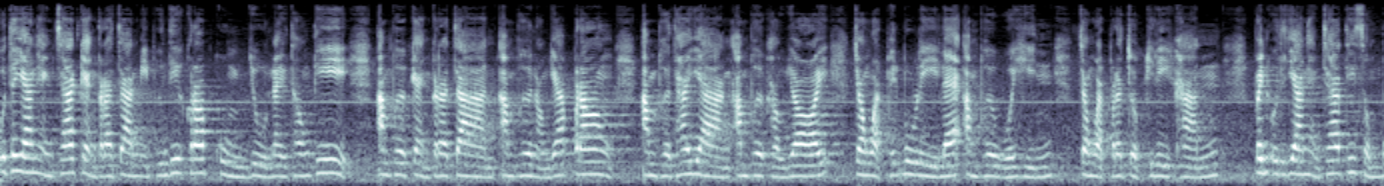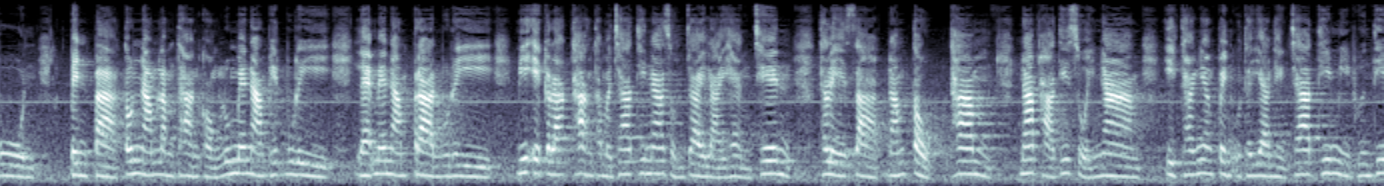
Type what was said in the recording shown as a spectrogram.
อุทยานแห่งชาติแก่งกระจานมีพื้นที่ครอบคลุมอยู่ในท้องที่อำเภอแก่งกระจานอำเภอหนองยาปร่องอำเภอท่ายางอำเภอเขาย้อย จังหวัดเพชรบุรี และอำเภอหัวหิน จังหวัดประจวบคีรีขันธ์เป็นอุทยานแห่งชาติที่สมบูรณ์ เป็นป่าต้นน้ำลำธารของลุ่มแม่น้ำเพชรบุรี และแม่น้ำปราณบุรี มีเอกลักษณ์ทางธรรมชาติที่น่าสนใจหลายแห่งเช่น ทะเลสาบน้ำตกถ้ำหน้าผาที่สวยงาม อีกทั้งยังเป็นอุทยานแห่งชาติที่มีพื้นที่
